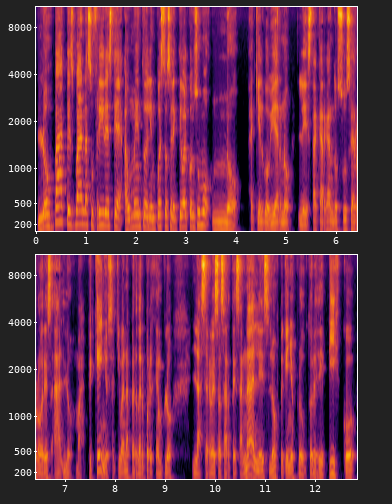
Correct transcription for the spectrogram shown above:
¿Los VAPES van a sufrir este aumento del impuesto selectivo al consumo? No. Aquí el gobierno le está cargando sus errores a los más pequeños. Aquí van a perder, por ejemplo, las cervezas artesanales, los pequeños productores de pisco,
